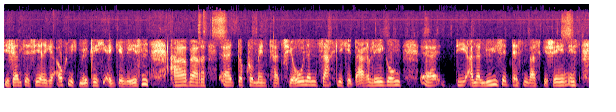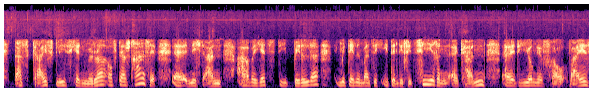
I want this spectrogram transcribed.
die Fernsehserie auch nicht möglich äh, gewesen, aber äh, Dokumentationen, sachliche Darlegung, äh, die Analyse dessen, was geschehen ist, das greift Lieschen Müller auf der Straße äh, nicht an. Aber jetzt die Bilder, mit denen man sich identifizieren äh, kann, äh, die junge Frau weiß,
